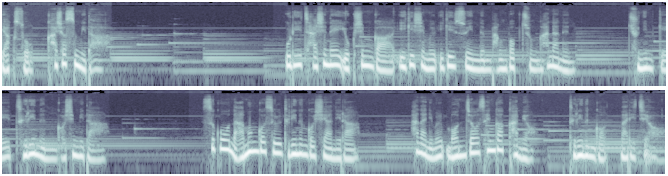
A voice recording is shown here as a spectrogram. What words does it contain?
약속하셨습니다. 우리 자신의 욕심과 이기심을 이길 수 있는 방법 중 하나는 주님께 드리는 것입니다. 쓰고 남은 것을 드리는 것이 아니라 하나님을 먼저 생각하며 드리는 것 말이지요.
